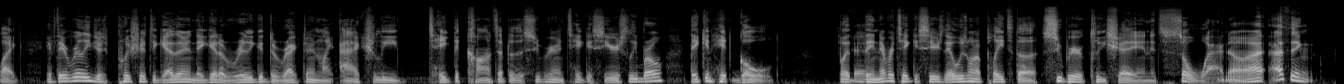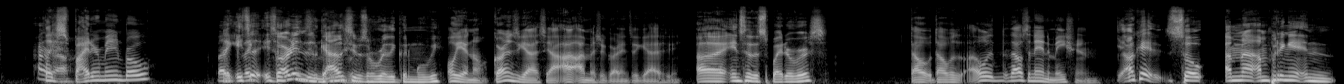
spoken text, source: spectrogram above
Like if they really just push it together and they get a really good director and like actually take the concept of the superhero and take it seriously, bro, they can hit gold. But Yeah. they never take it serious. They always want to play to the superhero cliche, and it's so whack. No, I, I think. I like. Spider Man, bro. Like, it's a it's a Guardians really of the movie, Galaxy was a really good movie. Oh yeah, no, Guardians of the Galaxy. I, I mess Guardians of the Galaxy. Uh, Into the Spider Verse. That that was oh, that was an animation. Okay, so I'm not. I'm putting it in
